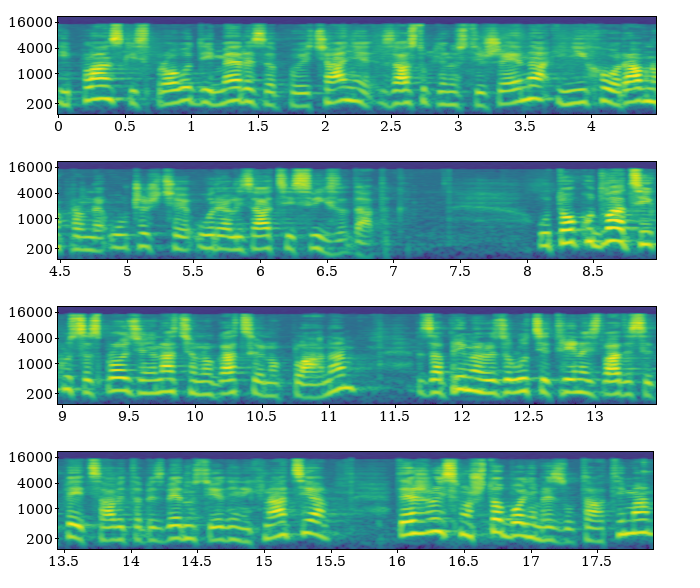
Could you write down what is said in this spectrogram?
i planski sprovodi mere za povećanje zastupljenosti žena i njihovo ravnopravne učešće u realizaciji svih zadataka. U toku dva ciklusa sprovođenja nacionalnog akcijnog plana za primjer rezolucije 1325 Saveta bezbednosti Jedinih nacija, težili smo što boljim rezultatima,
